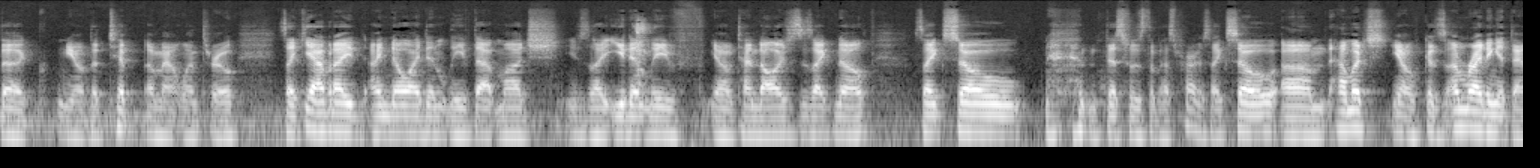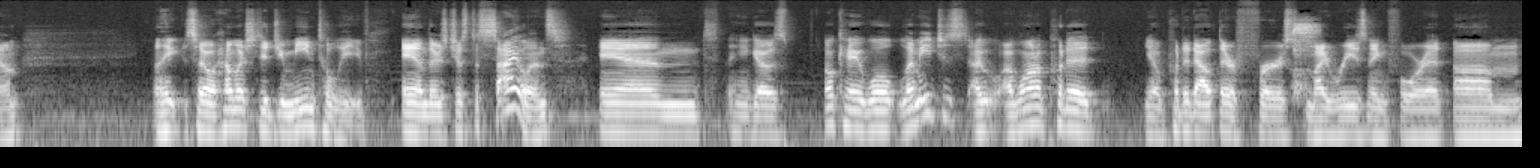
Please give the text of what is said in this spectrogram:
the you know the tip amount went through. It's like, yeah, but I I know I didn't leave that much. He's like, you didn't leave you know ten dollars. He's like, no. It's like, so this was the best part. It's like, so um, how much you know? Because I'm writing it down. Like, so how much did you mean to leave? And there's just a silence, and he goes, okay, well, let me just. I I want to put it you know put it out there first. My reasoning for it. Um,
